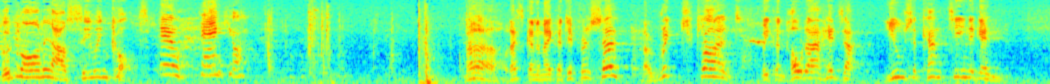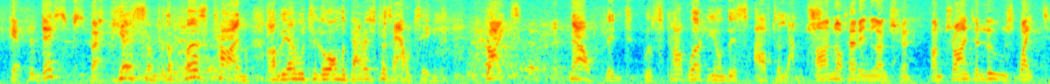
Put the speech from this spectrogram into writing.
Good morning, I'll see you in court. Oh, thank you. Oh, that's going to make a difference, sir. A rich client. We can hold our heads up, use the canteen again, get the desks back. Yes, and for the first time, I'll be able to go on the barrister's outing. Right. Now, Flint, we'll start working on this after lunch. I'm not having lunch, sir. I'm trying to lose weight.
